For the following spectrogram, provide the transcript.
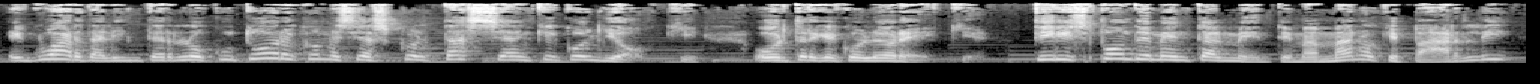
e guarda l'interlocutore come se ascoltasse anche con gli occhi, oltre che con le orecchie. Ti risponde mentalmente man mano che parli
